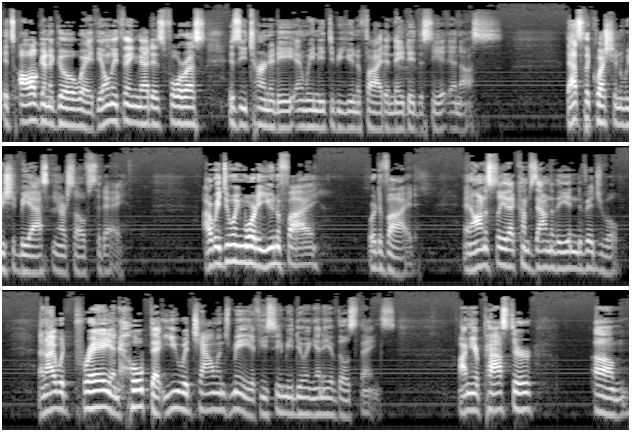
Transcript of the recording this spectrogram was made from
It's all going to go away. The only thing that is for us is eternity, and we need to be unified, and they need to see it in us. That's the question we should be asking ourselves today. Are we doing more to unify or divide? And honestly, that comes down to the individual. And I would pray and hope that you would challenge me if you see me doing any of those things. I'm your pastor. Um,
